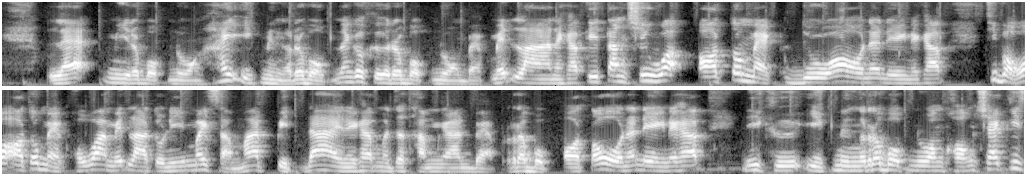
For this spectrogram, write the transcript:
4และมีระบบหน่วงให้อีก 1 ระบบ นั่นก็คือระบบหน่วงแบบเม็ดลานะครับที่ตั้งชื่อว่า Automac Dual นั่นเองนะครับที่บอกว่า Automac เพราะว่าเม็ดลาตัวนี้ไม่สามารถปิดได้นะครับมันจะทำงานแบบระบบ ออโต้นั่นเองนะครับ นี่คืออีกหนึ่งระบบหน่วงของแช็กที่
